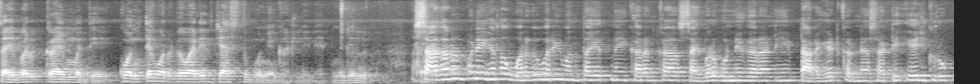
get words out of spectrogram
सायबर क्राईममध्ये कोणत्या वर्गवारीत जास्त गुन्हे घडलेले आहेत? म्हणजे साधारणपणे ह्याला वर्गवारी म्हणता येत नाही कारण का सायबर गुन्हेगारांनी टार्गेट करण्यासाठी एज ग्रुप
